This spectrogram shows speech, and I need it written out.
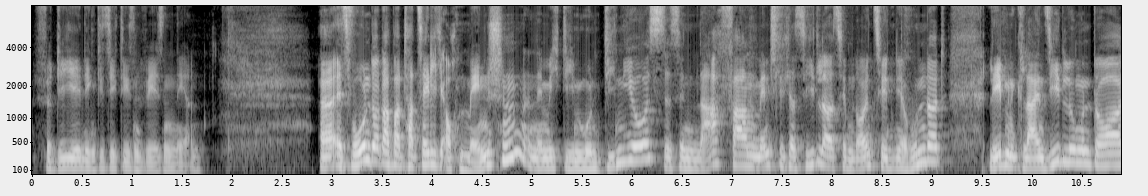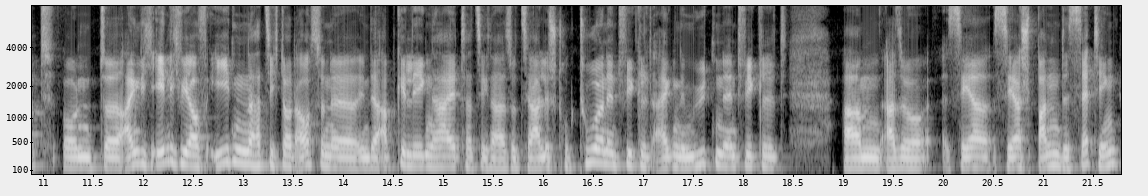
für diejenigen, die sich diesen Wesen nähern. Äh, es wohnen dort aber tatsächlich auch Menschen, nämlich die Mundinios. Das sind Nachfahren menschlicher Siedler aus dem 19. Jahrhundert, leben in kleinen Siedlungen dort und äh, eigentlich ähnlich wie auf Eden hat sich dort auch so eine, in der Abgelegenheit, hat sich da soziale Strukturen entwickelt, eigene Mythen entwickelt. Ähm, also sehr, sehr spannendes Setting.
